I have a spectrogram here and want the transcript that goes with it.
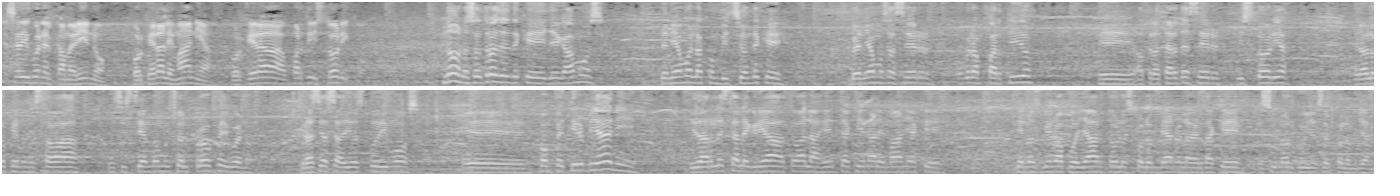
¿Qué se dijo en el camerino? Porque era Alemania, porque era un partido histórico. No, nosotros desde que llegamos teníamos la convicción de que veníamos a hacer un gran partido, eh, a tratar de hacer historia. Era lo que nos estaba insistiendo mucho el profe y bueno, gracias a Dios pudimos eh, competir bien y, y darle esta alegría a toda la gente aquí en Alemania que, que nos vino a apoyar, todos los colombianos. La verdad que es un orgullo ser colombiano.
